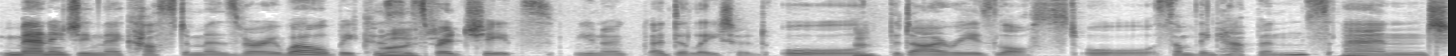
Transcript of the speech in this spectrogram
managing their customers very well because right. the spreadsheets, you know, are deleted or yeah. the diary is lost or something happens, yeah. and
